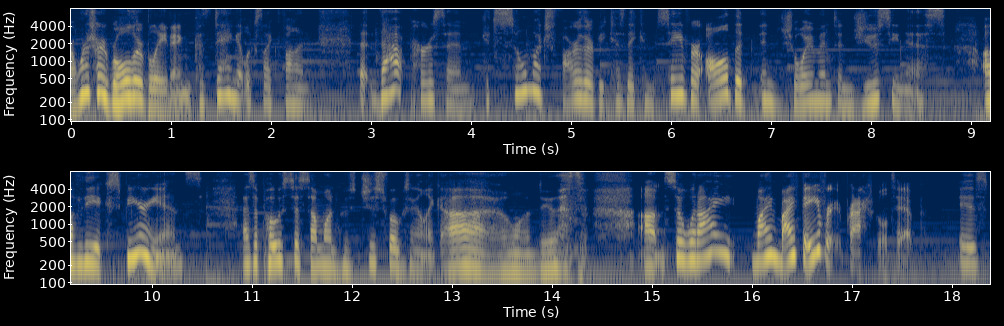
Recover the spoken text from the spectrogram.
I want to try rollerblading because dang, it looks like fun. That that person gets so much farther because they can savor all the enjoyment and juiciness of the experience, as opposed to someone who's just focusing on like, ah, I want to do this. Um, so what I my my favorite practical tip is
